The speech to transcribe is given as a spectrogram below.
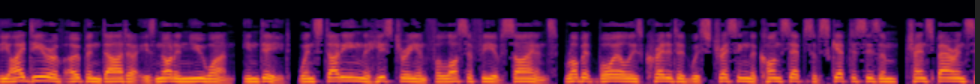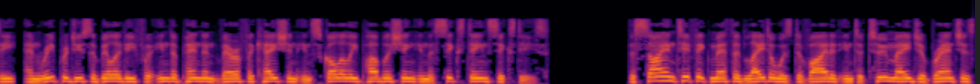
The idea of open data is not a new one, indeed, when studying the history and philosophy of science, Robert Boyle is credited with stressing the concepts of skepticism, transparency, and reproducibility for independent verification in scholarly publishing in the 1660s. The scientific method later was divided into two major branches,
